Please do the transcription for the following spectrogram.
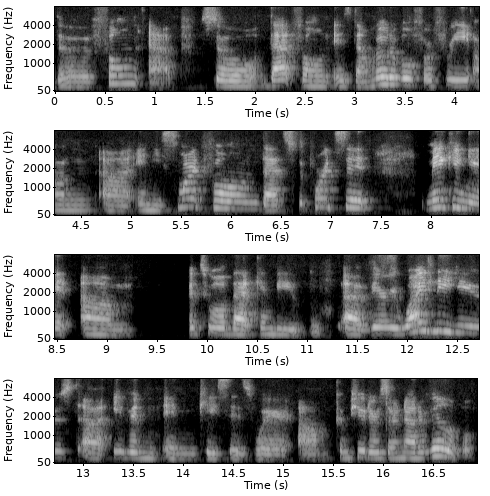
the phone app. So that phone is downloadable for free on uh, any smartphone that supports it, making it um, a tool that can be uh, very widely used, uh, even in cases where um, computers are not available.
